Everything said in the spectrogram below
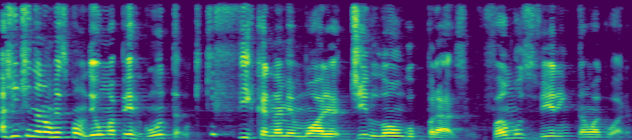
a gente ainda não respondeu uma pergunta: o que, que fica na memória de longo prazo? Vamos ver então agora.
